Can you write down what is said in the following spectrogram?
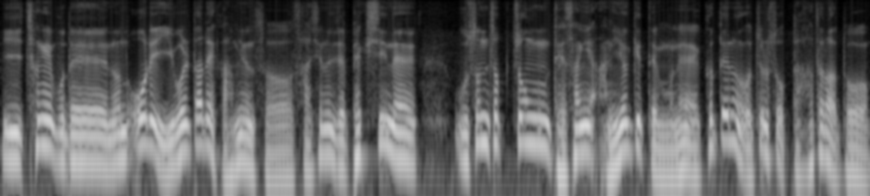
이 청해부대는 올해 2월 달에 가면서 사실은 이제 백신의 우선 접종 대상이 아니었기 때문에 그때는 어쩔 수 없다 하더라도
